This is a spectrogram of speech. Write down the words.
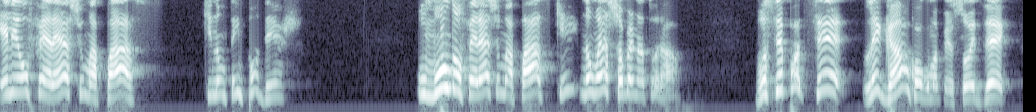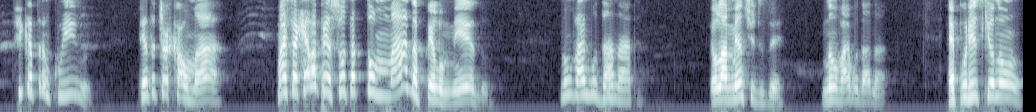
ele oferece uma paz que não tem poder. O mundo oferece uma paz que não é sobrenatural. Você pode ser legal com alguma pessoa e dizer: fica tranquilo, tenta te acalmar. Mas se aquela pessoa está tomada pelo medo, não vai mudar nada. Eu lamento te dizer, não vai mudar nada. É por isso que eu não.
